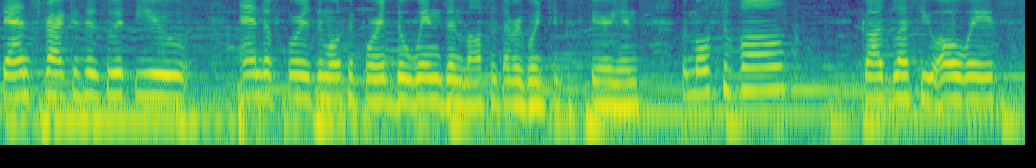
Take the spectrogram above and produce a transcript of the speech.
dance practices with you, and of course, the most important, the wins and losses that we're going to experience. But most of all, God bless you always.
